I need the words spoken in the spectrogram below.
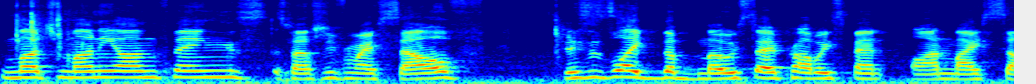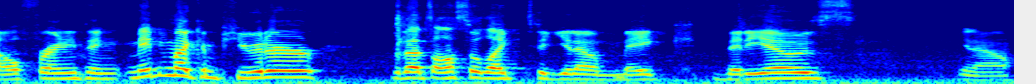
much money on things, especially for myself. This is like the most I probably spent on myself for anything. Maybe my computer, but that's also like to, you know, make videos, you know.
